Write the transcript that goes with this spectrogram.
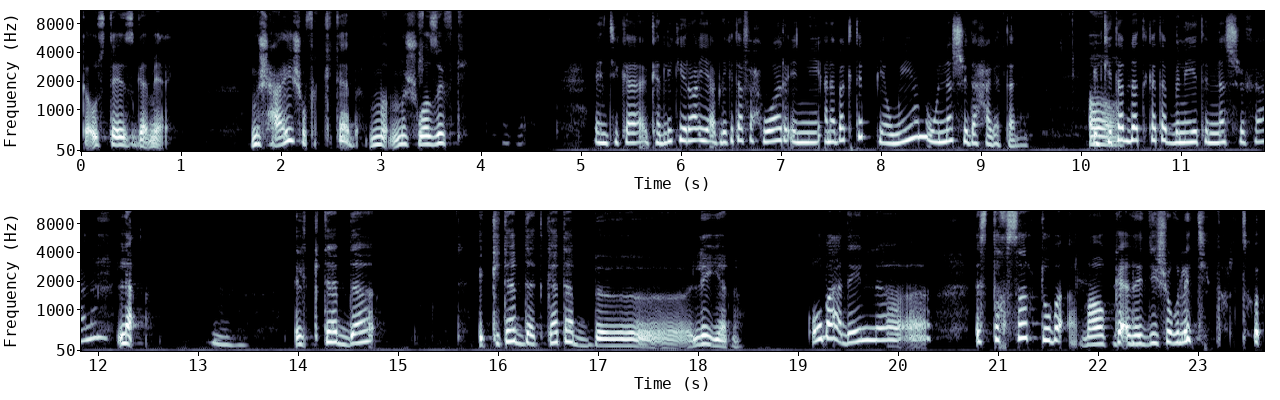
كأستاذ جامعي. مش هعيشه في الكتابة م... مش وظيفتي. انت ك- كان ليكي رأي قبل كده في حوار إني أنا بكتب يوميا والنشر ده حاجة تانية. آه. الكتاب ده اتكتب بنية النشر فعلا؟ لا. الكتاب ده الكتاب ده اتكتب آه، ليا أنا. وبعدين آه، استخسرته بقى. ما هو كان دي شغلتي برضه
